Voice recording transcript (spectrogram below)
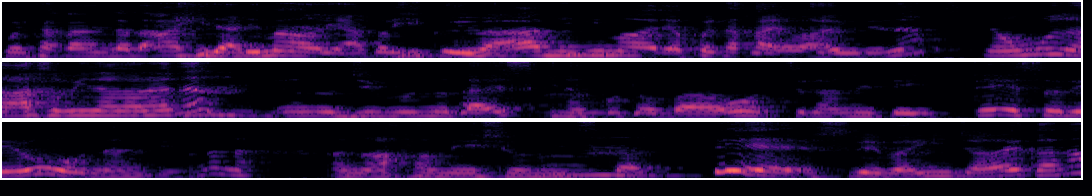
これ高いんかな、あ、左回りや、これ低いわ、あ右回りや、これ高いわ、言うてな。で思うの遊びながらな、あの自分の大好きな言葉を連ねていって、それを、なんていうのかな、あの、アファメーションに使って、すればいいんじゃないかな、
